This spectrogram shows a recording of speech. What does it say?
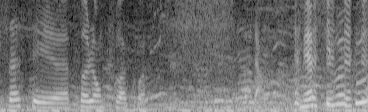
ça c'est Pôle emploi quoi. Voilà. Merci beaucoup.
